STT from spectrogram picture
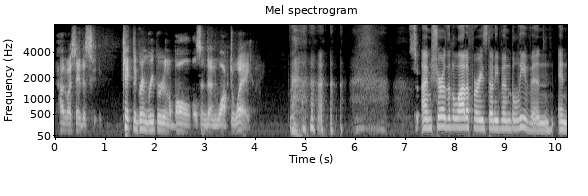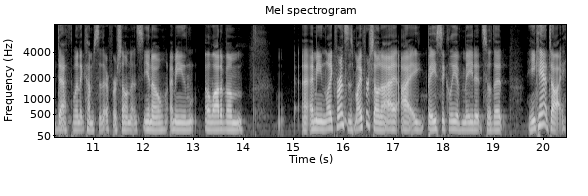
how do I say this, kicked the Grim Reaper in the balls and then walked away. so, I'm sure that a lot of furries don't even believe in in death when it comes to their personas. You know, I mean, a lot of them. I mean, like for instance, my persona, I, I basically have made it so that he can't die.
